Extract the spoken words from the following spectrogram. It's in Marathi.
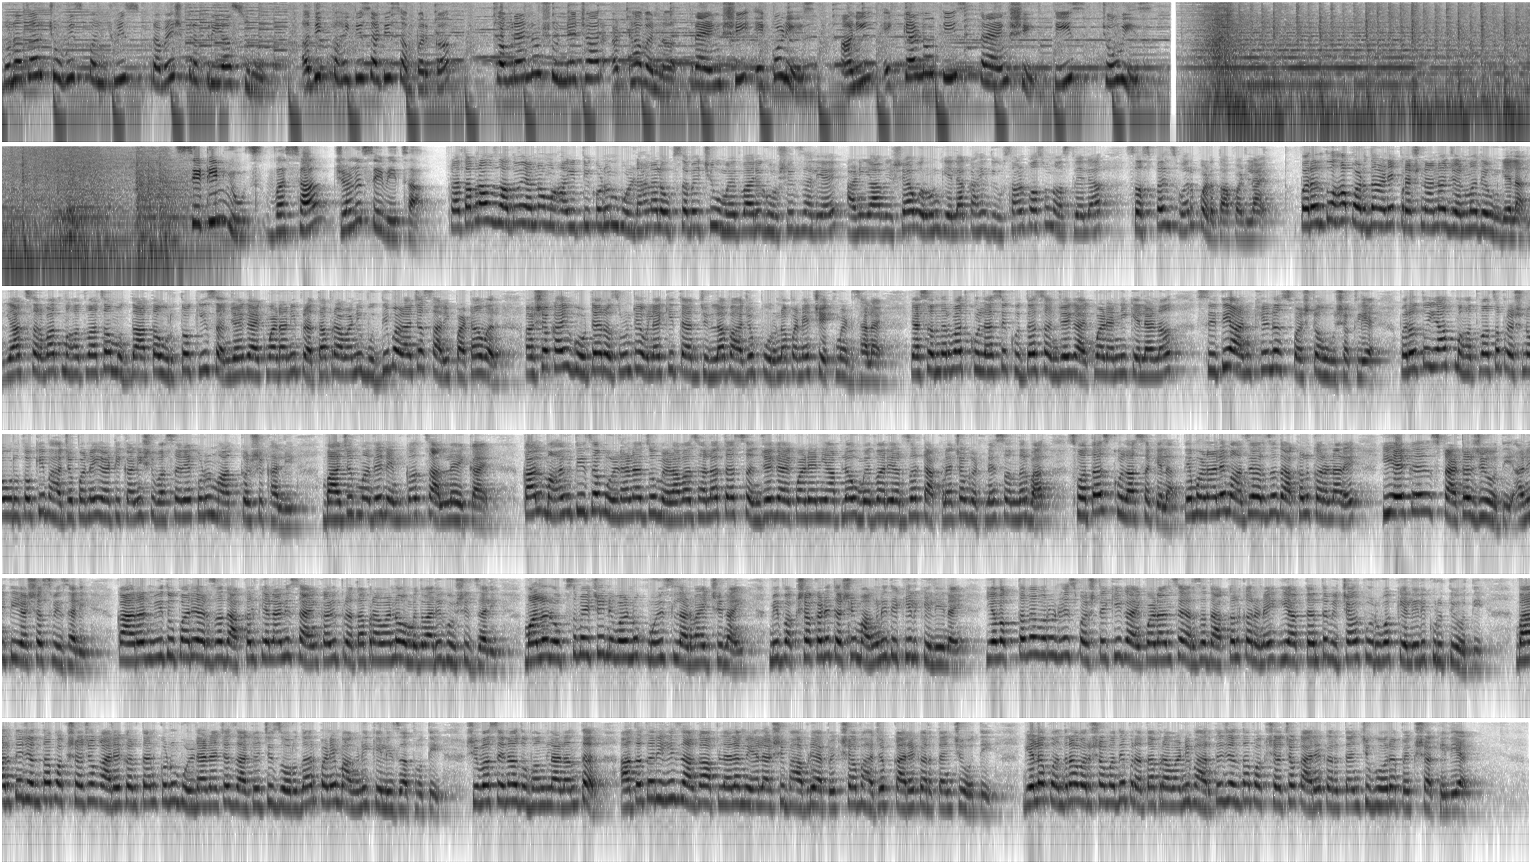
दोन हजार चोवीस पंचवीस प्रवेश प्रक्रिया सुरू. अधिक माहितीसाठी संपर्क चौऱ्याण्णव शून्य चार अठ्ठावन्न त्र्याऐंशी एकोणीस आणि एक्क्याण्णव तीस त्र्याऐंशी तीस चोवीस. सिटी न्यूज वसा जनसेवेचा. प्रतापराव जाधव यांना महायुतीकडून बुलढाणा लोकसभेची उमेदवारी घोषित झाली आहे आणि या विषयावरून गेल्या काही दिवसांपासून असलेल्या सस्पेन्सवर पडदा पडलाय. परंतु हा पडदा अनेक प्रश्नांना जन्म देऊन गेला. यात सर्वात महत्त्वाचा मुद्दा आता उरतो की संजय गायकवाड आणि प्रतापरावांनी बुद्धिबळाच्या सारीपाठावर अशा काही गोट्या रचून ठेवल्या की त्यात जिल्हा भाजप पूर्णपणे चेकमेट झालाय. या संदर्भात खुलासे खुद्द संजय गायकवाड यांनी केल्यानं स्थिती आणखीन स्पष्ट होऊ शकली आहे. परंतु यात महत्त्वाचा प्रश्न उरतो की भाजपने या ठिकाणी शिवसेनेकडून मात कशी खाली भाजपमध्ये नेमकं चाललंय काय? काल महायुतीचा बुलढाण्यात जो मेळावा झाला त्यात संजय गायकवाड यांनी आपला उमेदवारी अर्ज टाकण्याच्या घटनेसंदर्भात स्वतःच खुलासा केला. ते म्हणाले माझे अर्ज दाखल करणारे ही एक स्ट्रॅटर्जी होती आणि ती यशस्वी झाली. कारण मी दुपारी अर्ज दाखल केला आणि सायंकाळी प्रतापरावांना उमेदवारी घोषित झाली. मला लोकसभेची निवडणूक मुळीच लढवायची नाही. मी पक्षाकडे तशी मागणी देखील केली नाही. या वक्तव्यावरून हे स्पष्ट आहे की गायकवाडांचे अर्ज दाखल करणे ही अत्यंत विचारपूर्वक केलेली कृती होती. भारतीय जनता पक्षाच्या कार्यकर्त्यांकडून बुलढाण्याच्या जागेची जोरदारपणे मागणी केली जात होती. शिवसेना दुभंगल्यानंतर आता तरी ही जागा आपल्याला मिळेल अशी भाबडी अपेक्षा भाजप कार्यकर्त्यांची होती. गेल्या पंधरा वर्षामध्ये प्रतापरावांनी भारतीय जनता पक्षाच्या कार्यकर्त्यांची घोर अपेक्षा केली आहे.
